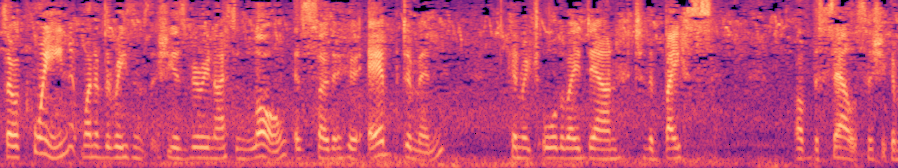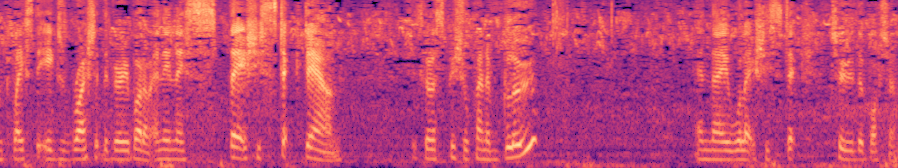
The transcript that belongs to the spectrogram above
So a queen, one of the reasons that she is very nice and long is so that her abdomen can reach all the way down to the base of the cells so she can place the eggs right at the very bottom and then they, they actually stick down. She's got a special kind of glue and they will actually stick to the bottom.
